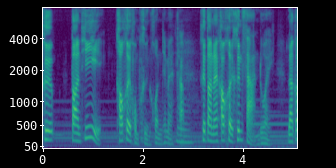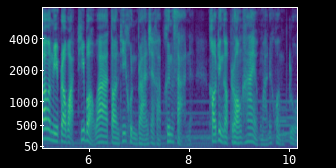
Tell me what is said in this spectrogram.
คือตอนที่เขาเคยข่มขืนคนใช่ไหมครับ คือตอนนั้นเขาเคยขึ้นศาลด้วย แล้วก็มันมีประวัติที่บอกว่าตอนที่คุณบรานช์อะครับขึ้นศาลเนี่ยเขาถึงกับร้องไห้ออกมาด้วยความกลัว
